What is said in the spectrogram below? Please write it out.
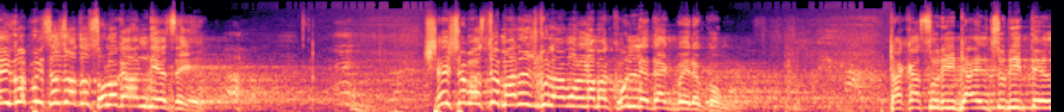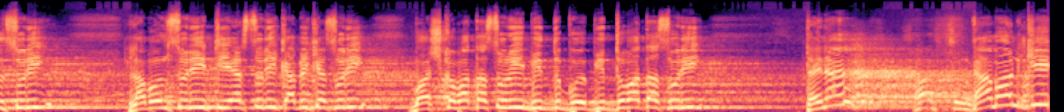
এই গোপিসে যত স্লোগান দিয়েছে। সেই সমস্ত মানুষগুলো আমল নামা খুললে দেখবে এরকম। টাকা চুরি, ডাইল চুরি, তেল চুরি, লবণ চুরি, টিয়ার চুরি কাবিকা চুরি, বয়স্ক ভাতা চুরি, বৃদ্ধ ভাতা চুরি, তাই না? এমনকি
